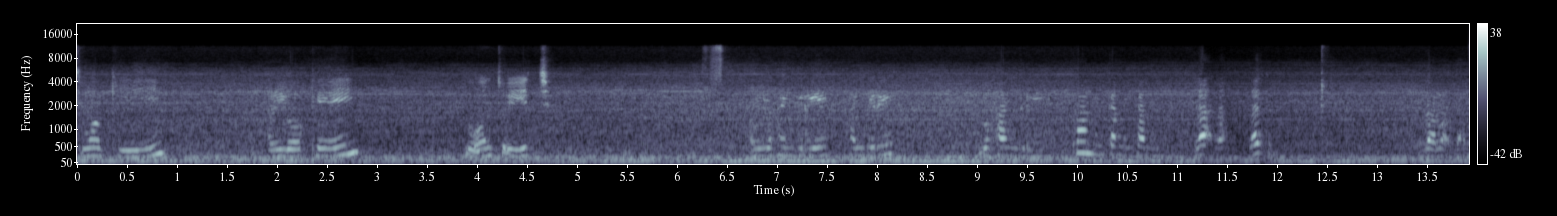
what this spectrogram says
Smoky. Are you okay? You want to eat? Are you hungry? Hungry? You hungry? Come, come, come. La, la, la. tu. La, la, tak.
